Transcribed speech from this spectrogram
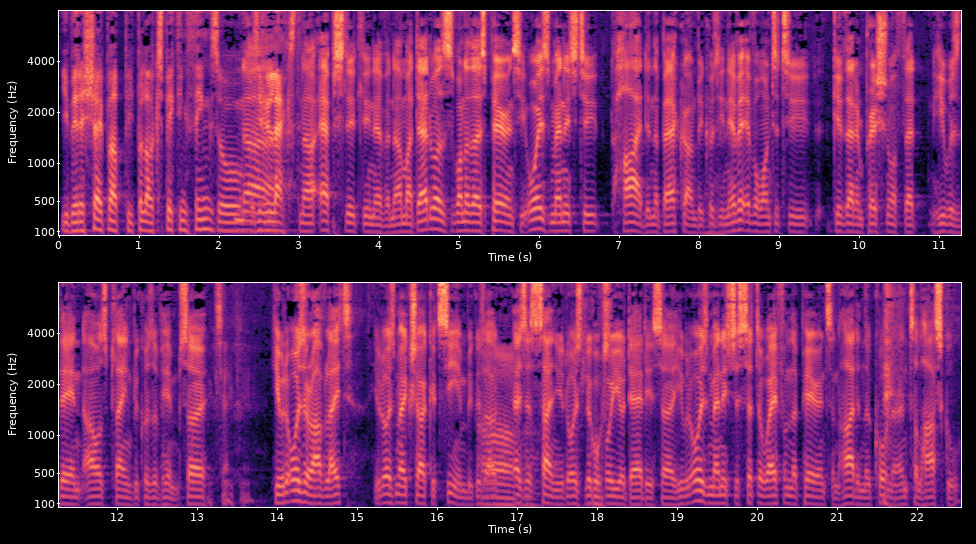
you better shape up. People are expecting things," or was he relaxed? No, absolutely never. Now, my dad was one of those parents. He always managed to hide in the background because he never ever wanted to give that impression of that he was there and I was playing because of him. So Exactly. he would always arrive late. He would always make sure I could see him because Oh. I, as a son, you'd always look for your daddy. So he would always manage to sit away from the parents and hide in the corner until high school.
